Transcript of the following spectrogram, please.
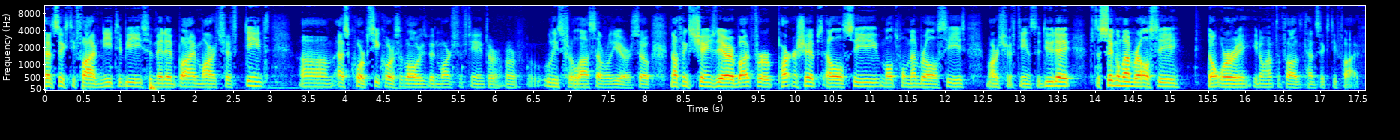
1065 need to be submitted by March 15th. Um, S corp, C corps have always been March 15th, or, or, at least for the last several years. So nothing's changed there. But for partnerships, LLC, multiple member LLCs, March 15th is the due date. If it's a single member LLC, don't worry, you don't have to file the 1065.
